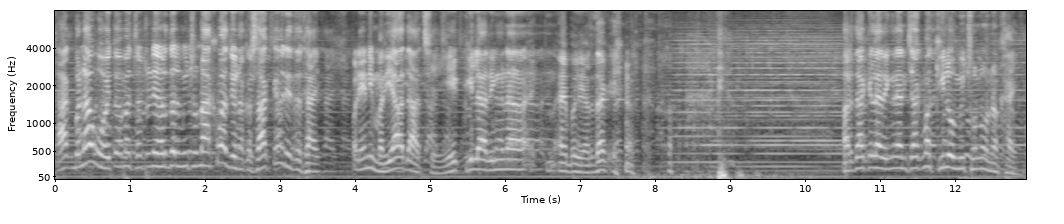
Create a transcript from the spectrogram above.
શાક બનાવવું હોય તો એમાં ચટણી, હળદર, મીઠું નાખવા જોઈએ નકર શાક કેવી રીતે થાય? પણ એની મર્યાદા છે. એક કિલા રીંગણા ભાઈ અડધા અડધા કિલા રીંગણાના શાકમાં કિલો મીઠું ન નખાય.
